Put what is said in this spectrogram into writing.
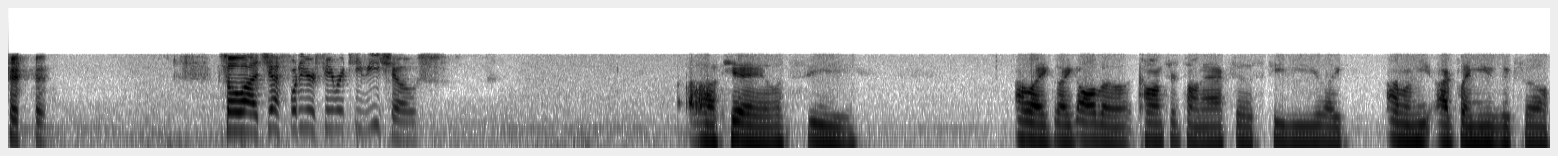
so, uh, Jeff, what are your favorite TV shows? Okay, let's see. I like like all the concerts on Access TV. Like I'm a I play music, so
